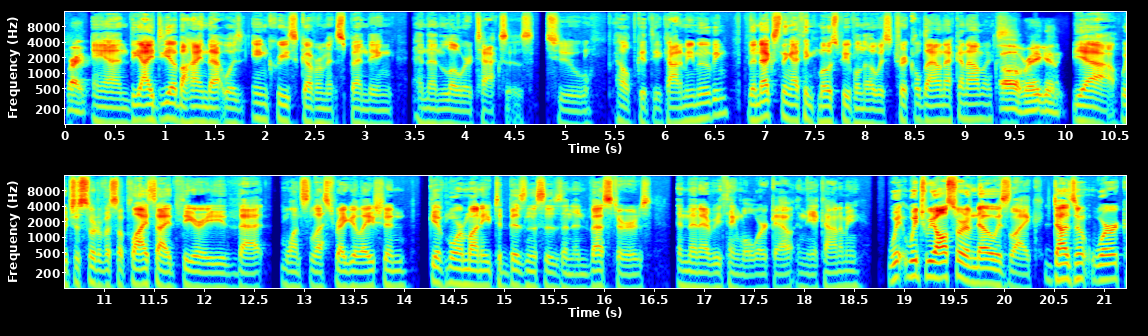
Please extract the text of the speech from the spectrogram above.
Right. And the idea behind that was increase government spending and then lower taxes to help get the economy moving. The next thing I think most people know is trickle down economics. Oh, Reagan. Yeah, which is sort of a supply side theory that wants less regulation, give more money to businesses and investors, and then everything will work out in the economy. Which we all sort of know is like doesn't work,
